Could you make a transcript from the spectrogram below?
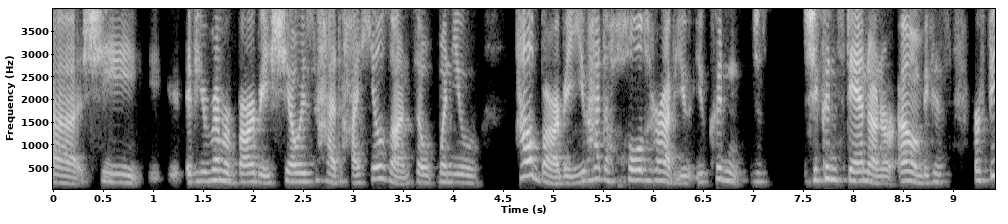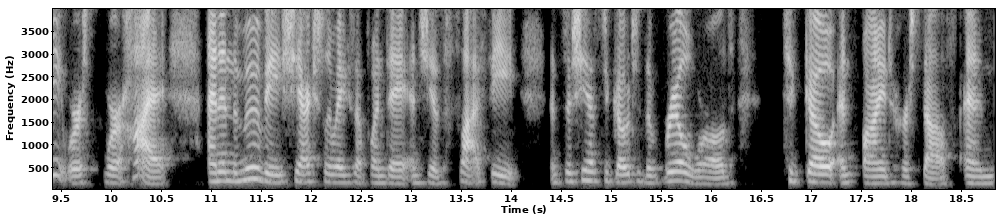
uh, she, if you remember Barbie, she always had high heels on. So when you held Barbie, you had to hold her up. You you couldn't just she couldn't stand on her own because her feet were were high. And in the movie, she actually wakes up one day and she has flat feet, and so she has to go to the real world to go and find herself. And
